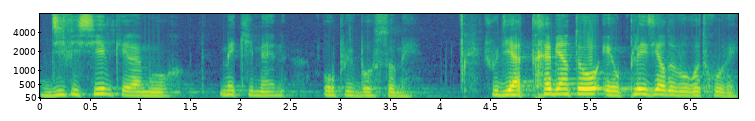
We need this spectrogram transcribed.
difficile qu'est l'amour, mais qui mène au plus beau sommet. Je vous dis à très bientôt et au plaisir de vous retrouver.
